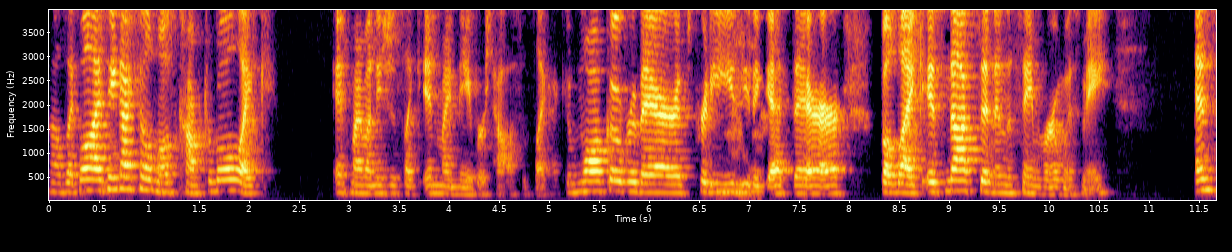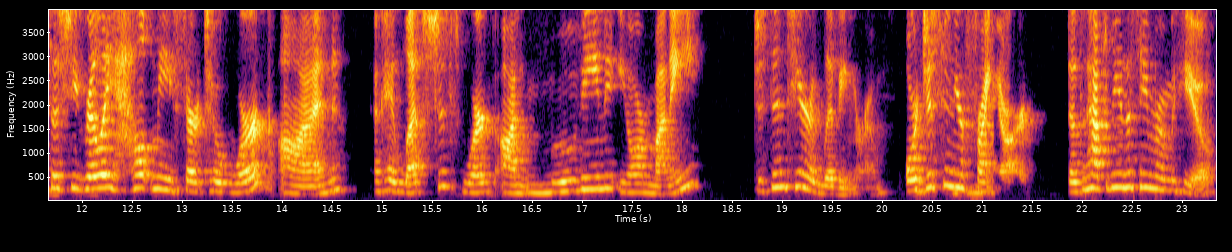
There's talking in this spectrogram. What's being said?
And I was like, well, I think I feel most comfortable like if my money's just like in my neighbor's house. It's like I can walk over there, it's pretty easy to get there, but like it's not sitting in the same room with me. And so she really helped me start to work on okay, let's just work on moving your money just into your living room or just in your mm-hmm. front yard. Doesn't have to be in the same room with you,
